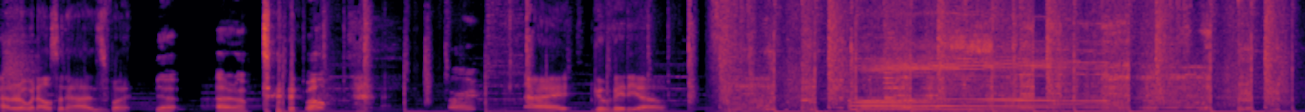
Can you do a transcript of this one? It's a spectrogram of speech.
don't know what else it has, but yeah. I don't know. Well. All right. all right, good video. Oh. thank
